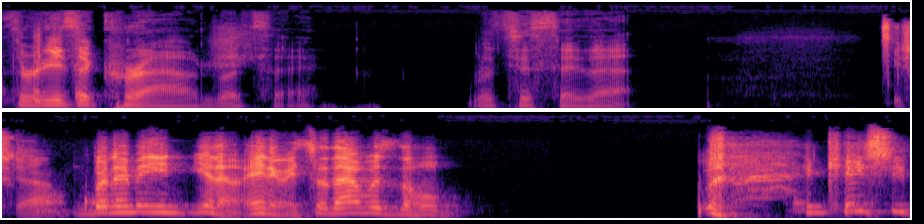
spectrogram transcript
Three's a crowd, let's say. Let's just say that. You shall. But I mean, you know, anyway, so that was the whole. in case you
